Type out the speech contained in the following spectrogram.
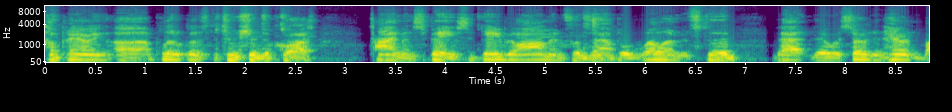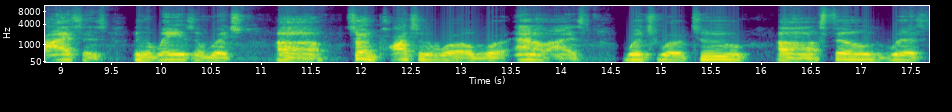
comparing uh, political institutions across time and space. Gabriel Almond, for example, well understood that there were certain inherent biases in the ways in which uh, certain parts of the world were analyzed, which were too uh, filled with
